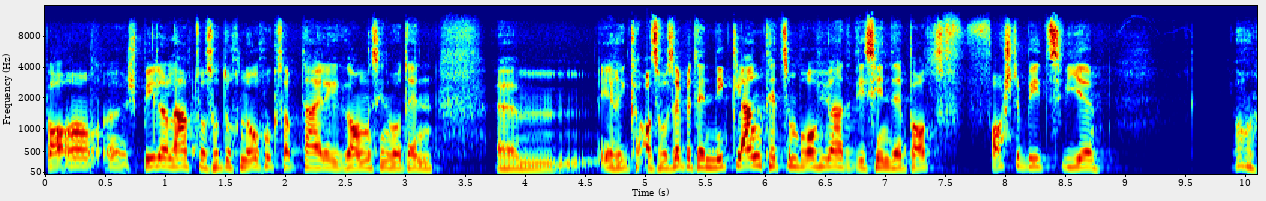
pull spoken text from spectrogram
paar Spieler erlebt, die so durch Nachwuchsabteilungen gegangen sind, die dann ähm, ihre, also was eben dann nicht gelangt hat zum Profi werden, die sind fast ein bisschen wie ja,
